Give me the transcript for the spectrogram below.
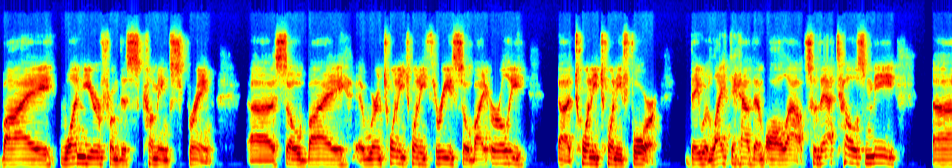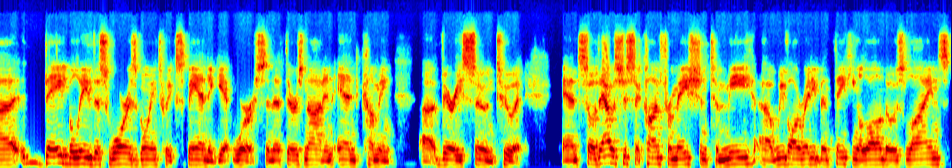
by one year from this coming spring. Uh, so by we're in 2023, so by early uh, 2024, they would like to have them all out. So that tells me uh, they believe this war is going to expand and get worse, and that there's not an end coming uh, very soon to it. And so that was just a confirmation to me. Uh, we've already been thinking along those lines,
